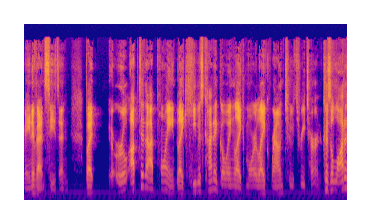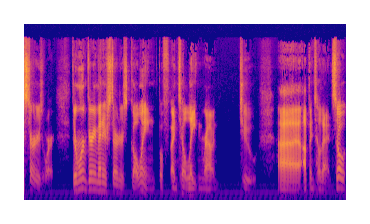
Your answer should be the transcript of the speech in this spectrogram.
main event season, but up to that point, like he was kind of going like more like round two, three turn because a lot of starters were. There weren't very many starters going bef- until late in round two uh, up until then. So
